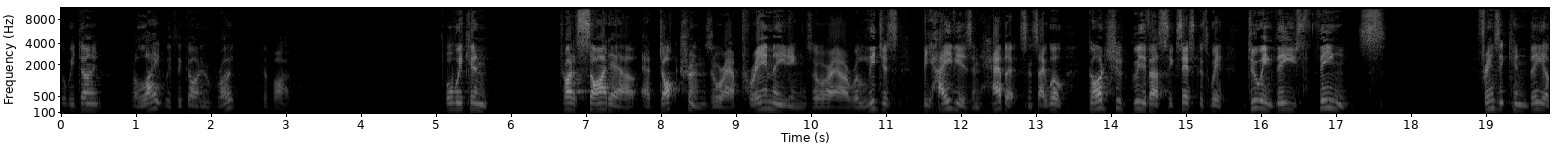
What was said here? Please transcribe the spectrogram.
But we don't relate with the God who wrote the Bible. Or we can try to cite our, our doctrines or our prayer meetings or our religious behaviors and habits and say, well, God should give us success because we're doing these things. Friends, it can be a,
